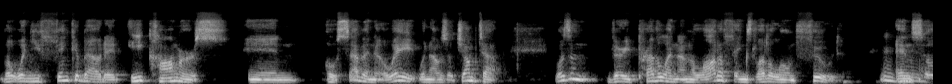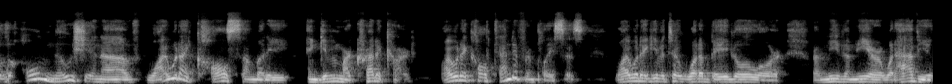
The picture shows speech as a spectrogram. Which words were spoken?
But when you think about it, e commerce in 07, 08, when I was at Jump JumpTap, wasn't very prevalent on a lot of things, let alone food. Mm-hmm. And so the whole notion of why would I call somebody and give them our credit card? Why would I call 10 different places? Why would I give it to What a Bagel or, or Me Va Me or what have you?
